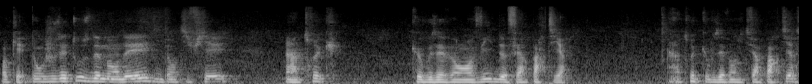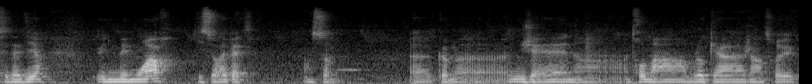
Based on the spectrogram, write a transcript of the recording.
Ok, donc je vous ai tous demandé d'identifier un truc que vous avez envie de faire partir. Un truc que vous avez envie de faire partir, c'est-à-dire une mémoire qui se répète, en somme. Euh, comme euh, une gêne, un, trauma, un blocage, un truc.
